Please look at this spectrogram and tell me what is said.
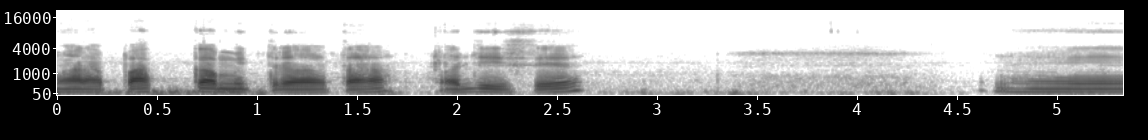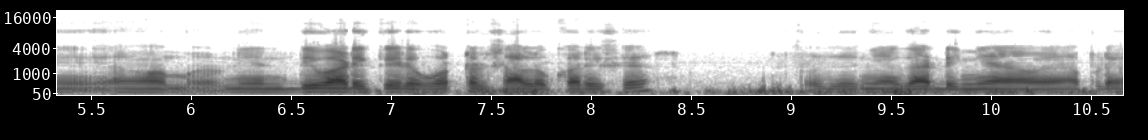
મારા પાક્કા મિત્ર હતા, હજી છે. ને દિવાળી કેળે હોટલ ચાલુ કરી છે. તો જે ત્યાં ગાડી ત્યાં હવે આપણે,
